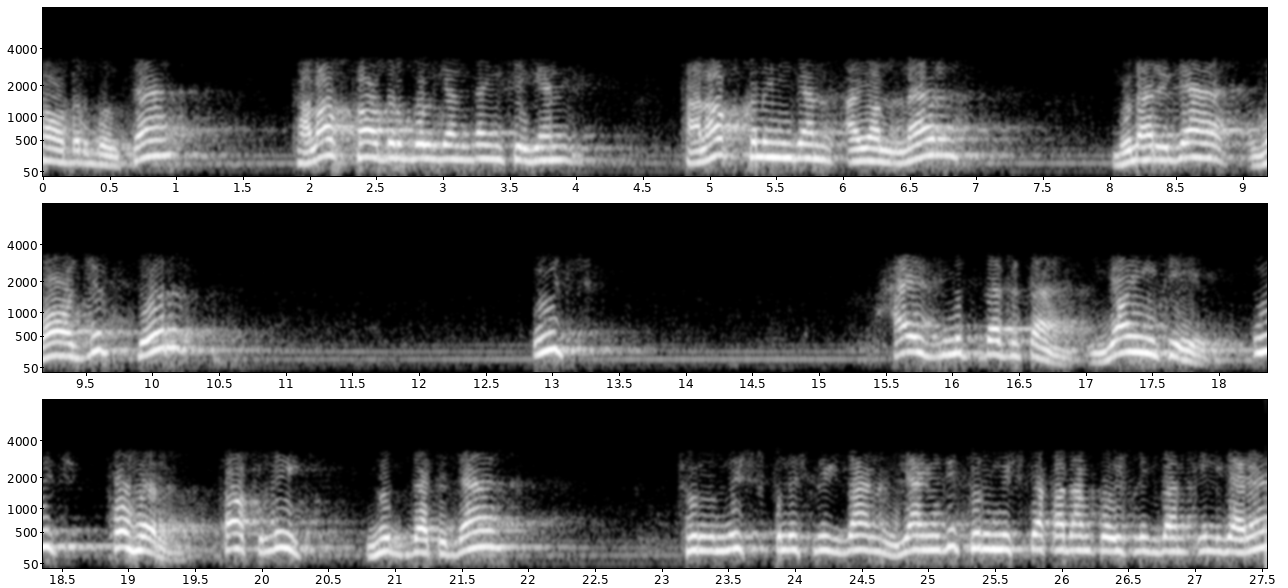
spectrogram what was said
sodir bo'lsa taloq sodir bo'lgandan keyin taloq qilingan ayollar bularga vojibdir. Uch hayz muddatida yoinki uch to'hir poklik muddatida turmush qilishlikdan yangi turmushga qadam qo'yishlikdan ilgari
